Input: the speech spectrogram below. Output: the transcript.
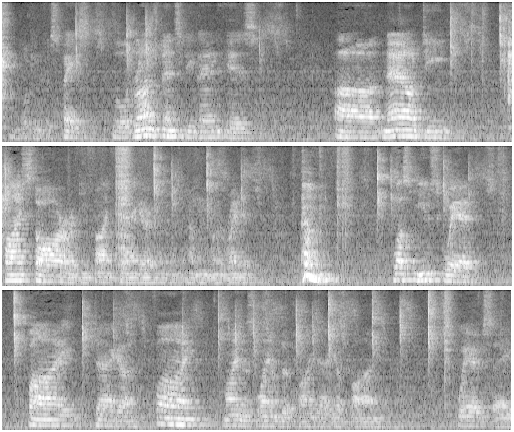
I'm looking for space, the Lagrange density then is uh, now d phi star or d phi dagger, how we want to write it, plus mu squared phi dagger phi minus lambda phi dagger phi squared, say,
